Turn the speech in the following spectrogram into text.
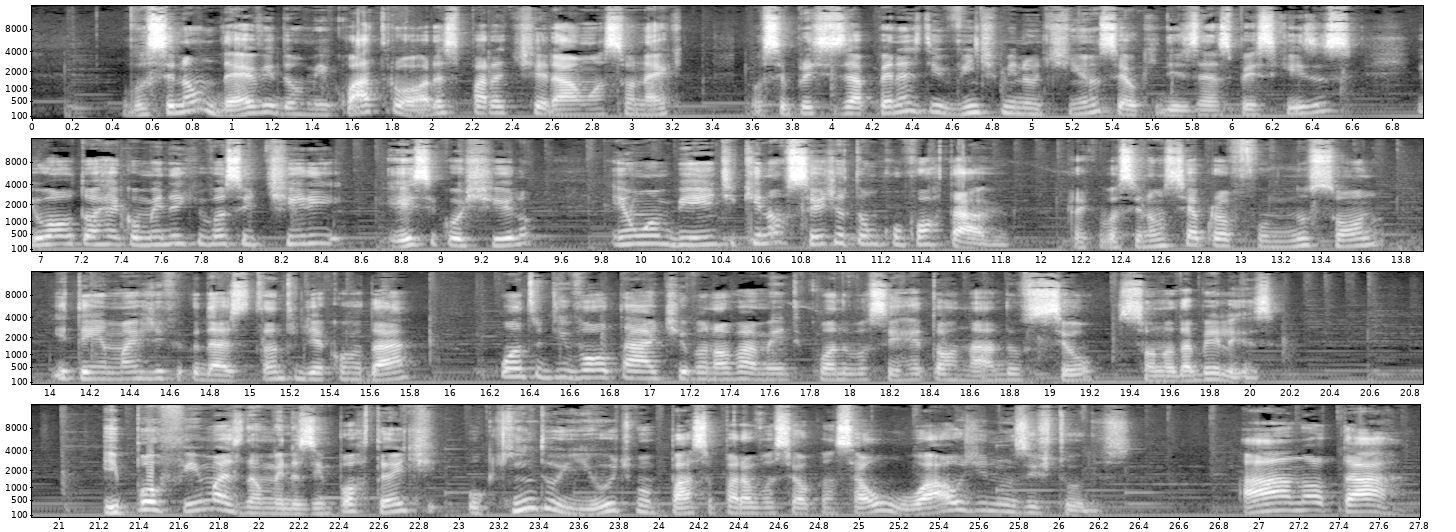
você não deve dormir 4 horas para tirar uma soneca. Você precisa apenas de 20 minutinhos, é o que dizem as pesquisas, e o autor recomenda que você tire esse cochilo em um ambiente que não seja tão confortável, para que você não se aprofunde no sono e tenha mais dificuldades tanto de acordar quanto de voltar ativa novamente quando você retornar do seu sono da beleza. E por fim, mas não menos importante, o quinto e último passo para você alcançar o auge nos estudos. Anotar.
